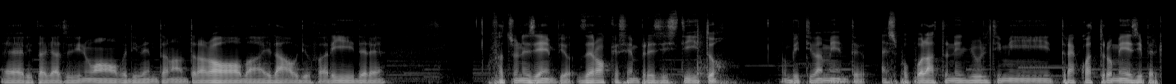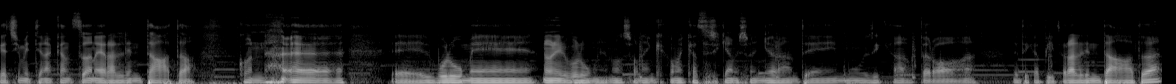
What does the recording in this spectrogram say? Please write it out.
eh, ritagliate di nuovo diventano altra roba e l'audio fa ridere. Faccio un esempio, The Rock è sempre esistito, obiettivamente è spopolato negli ultimi 3-4 mesi perché ci metti una canzone rallentata con... Eh, eh, il volume, non il volume, non so neanche come cazzo si chiama, sono ignorante in musica, però eh, avete capito, rallentato, eh?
